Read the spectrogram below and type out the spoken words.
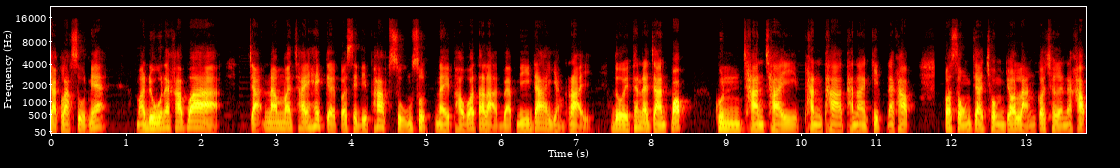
จากหลักสูตรเนี้ยมาดูนะครับว่าจะนำมาใช้ให้เกิดประสิทธิภาพสูงสุดในภาวะตลาดแบบนี้ได้อย่างไร โดยท่านอาจารย์ป๊อป คุณชาญชัยพันธาธนากิจนะครับ ประสงค์จะชมย้อนหลังก็เชิญนะครับ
